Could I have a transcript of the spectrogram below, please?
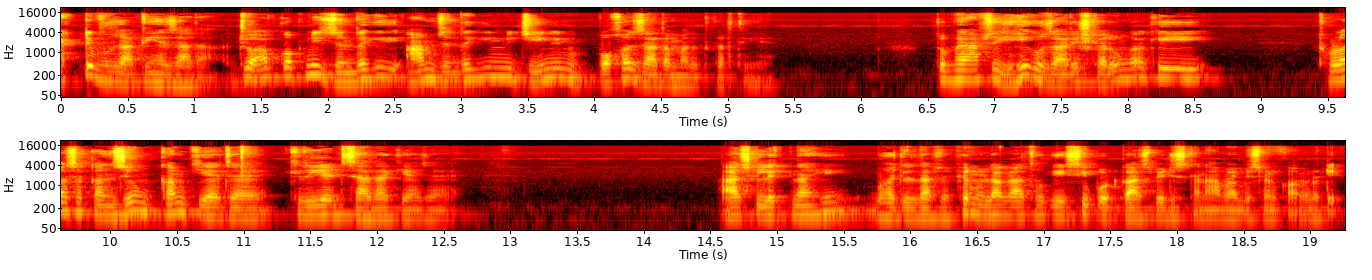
एक्टिव हो जाती हैं ज़्यादा, जो आपको अपनी ज़िंदगी, आम ज़िंदगी में जीने में बहुत ज़्यादा मदद करती है। तो मैं आपसे यही गुजारिश करूँगा कि थोड़ा सा कंज्यूम कम किया जाए क्रिएट ज़्यादा किया जाए। आज के लिए इतना ही। बहुत जल्द आपसे फिर मुलाकात होगी इसी पॉडकास्ट पे जिसका नाम है बिस्मिल कम्युनिटी।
